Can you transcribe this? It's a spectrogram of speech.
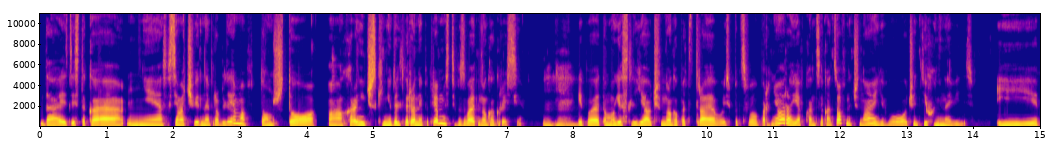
Да, и здесь такая не совсем очевидная проблема в том, что а, хронически неудовлетворенные потребности вызывают много агрессии. Угу. И поэтому, если я очень много подстраиваюсь под своего партнера, я в конце концов начинаю его очень тихо ненавидеть. И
